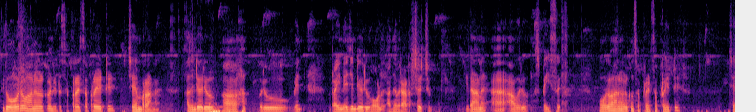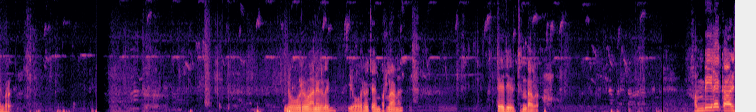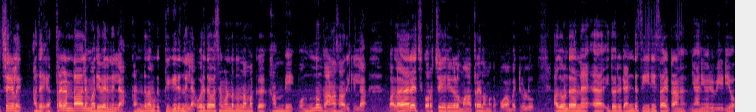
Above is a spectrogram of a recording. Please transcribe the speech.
ഇത് ഓരോ ആനകൾക്ക് വേണ്ടിയിട്ട് സെപ്പറേറ്റ് സെപ്പറേറ്റ് ചേമ്പറാണ് അതിന്റെ ഒരു ഒരു ഡ്രൈനേജിന്റെ ഒരു ഹോൾ അത് അവർ അടച്ചു വെച്ചു. ഇതാണ് ആ ഒരു സ്പേസ് ഓരോ ആനകൾക്കും സെപ്പറേറ്റ് സെപ്പറേറ്റ് ചേമ്പർ ഓരോ ആനകളെയും ഈ ഓരോ ചേമ്പറിലാണ് സ്റ്റേ ചെയ്തിട്ടുണ്ടാവുക. ഹംപിയിലെ കാഴ്ചകൾ അത് എത്ര കണ്ടാലും മതി വരുന്നില്ല. കണ്ട് നമുക്ക് തീരുന്നില്ല ഒരു ദിവസം കൊണ്ടൊന്നും നമുക്ക് ഹംപി ഒന്നും കാണാൻ സാധിക്കില്ല. വളരെ കുറച്ച് ഏരിയകൾ മാത്രമേ നമുക്ക് പോകാൻ പറ്റുള്ളൂ. അതുകൊണ്ട് തന്നെ ഇതൊരു രണ്ട് സീരീസ് ആയിട്ടാണ് ഞാൻ ഈ ഒരു വീഡിയോ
